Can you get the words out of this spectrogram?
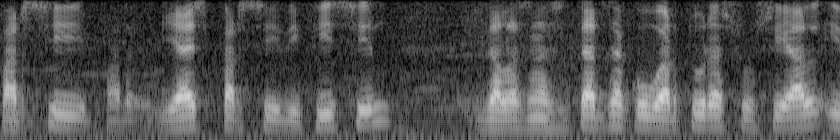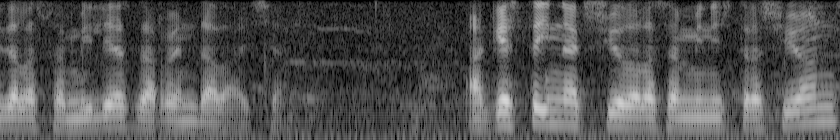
per si, per, ja és per si difícil de les necessitats de cobertura social i de les famílies de renda baixa. Aquesta inacció de les administracions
